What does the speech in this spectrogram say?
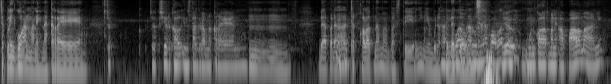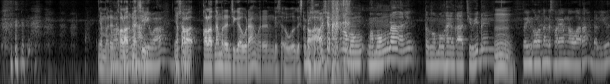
cek lingkungan manehna keren. Cek circle Instagramnya keren. Hmm, hmm. Da padahal cek kolot nama pasti anjing yang budak karunya kolot ya mun kolot mana apal mah anjing Nya meureun Kolot kolotna sih. hariwang. Nya kolot kolotna meureun siga urang meureun geus eueuh geus Teu bisa wae sih eta ngomong ngomongna anjing teu ngomong hayang ka ciwid deui Hmm. teuing kolot nang geus hoream ngawarah da lieur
